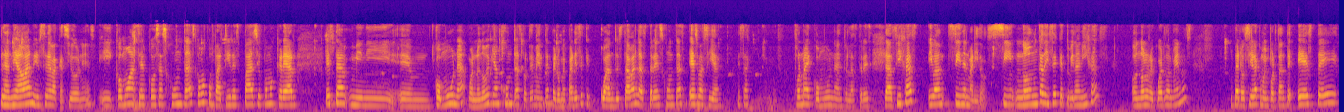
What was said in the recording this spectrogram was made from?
planeaban irse de vacaciones y cómo hacer cosas juntas, cómo compartir espacio, cómo crear esta mini em, comuna, bueno, no vivían juntas propiamente, pero me parece que cuando estaban las tres juntas, eso hacían, esa forma de comuna entre las tres. Las hijas iban sin el marido, sin, no, nunca dice que tuvieran hijas, o no lo recuerdo al menos, pero sí era como importante este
